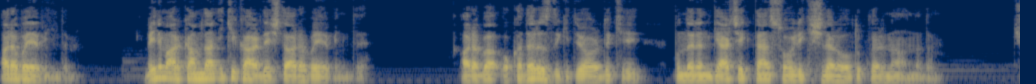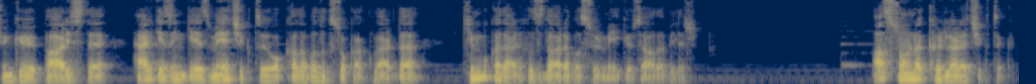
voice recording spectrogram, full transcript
Arabaya bindim. Benim arkamdan iki kardeş de arabaya bindi. Araba o kadar hızlı gidiyordu ki, bunların gerçekten soylu kişiler olduklarını anladım. Çünkü Paris'te herkesin gezmeye çıktığı o kalabalık sokaklarda kim bu kadar hızlı araba sürmeyi göze alabilir? Az sonra kırlara çıktık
